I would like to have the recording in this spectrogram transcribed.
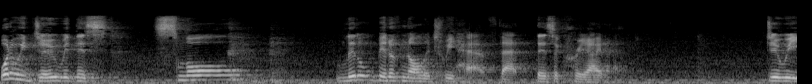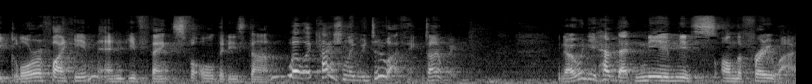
What do we do with this small little bit of knowledge we have that there's a creator, do we glorify him and give thanks for all that he's done? Well, occasionally we do, I think, don't we? You know, when you have that near miss on the freeway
